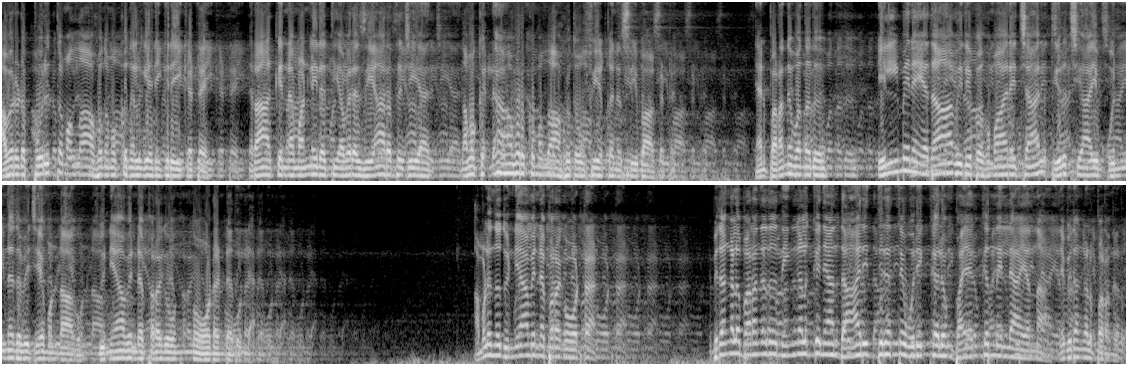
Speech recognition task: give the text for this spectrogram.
അവരുടെ പൊരുത്തം അള്ളാഹു നമുക്ക് നൽകി അനുഗ്രഹിക്കട്ടെ. ഇറാഖിന്റെ മണ്ണിലെത്തി അവരെ സിയാറത്ത് ചെയ്യാൻ നമുക്ക് എല്ലാവർക്കും അള്ളാഹു തൗഫീഖ് നസീബാക്കട്ടെ ഞാൻ പറഞ്ഞു വന്നത് ഇൽമിനെ യഥാവിധി ബഹുമാനിച്ചാൽ തീർച്ചയായും ഉന്നത വിജയമുണ്ടാകും. ദുനിയാവിന്റെ പിറകെ ഒന്നും ഓടേണ്ടതില്ല. നമ്മളിന്ന് ദുന്യാവിന്റെ പിറകെ ഓട്ടാൻ നിബിതങ്ങൾ പറഞ്ഞത് നിങ്ങൾക്ക് ഞാൻ ദാരിദ്ര്യത്തെ ഒരിക്കലും ഭയക്കുന്നില്ല എന്നാണ് നിബിതങ്ങൾ പറഞ്ഞത്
